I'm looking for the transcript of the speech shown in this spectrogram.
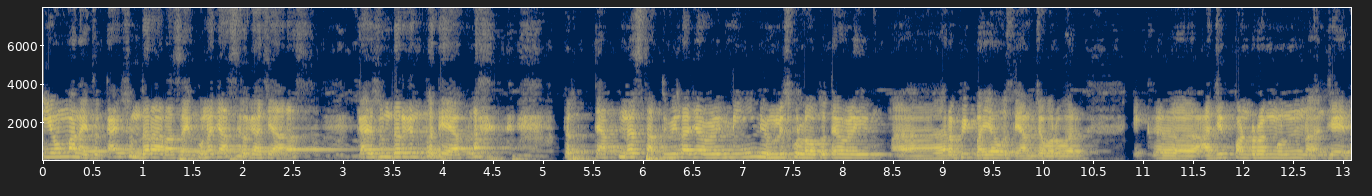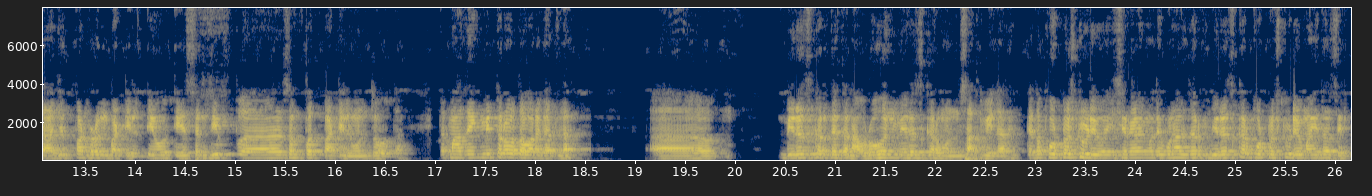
येऊन म्हणायचं काय सुंदर आरास आहे कुणाची असेल काची आरास? काय सुंदर गणपती आहे आपला? तर त्यातनं सातवीला ज्यावेळी मी इंग्लिश स्कूलला होतो त्यावेळी रफिक भैया होते आमच्याबरोबर एक अजित पांडुरंग म्हणून जे आहेत अजित पांडुरंग पाटील ते होते. संदीप संपत पाटील म्हणून तो होता. तर माझा एक मित्र होता वर्गातला. मिरजकर त्याचं नाव रोहन मिरजकर म्हणून सातवीला. त्याचा फोटो स्टुडिओ आहे. शिराळ्यामध्ये कोणाला जर मिरजकर फोटो स्टुडिओ माहीत असेल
